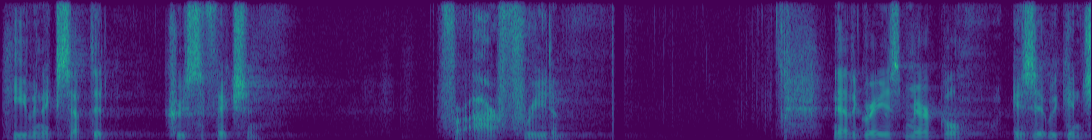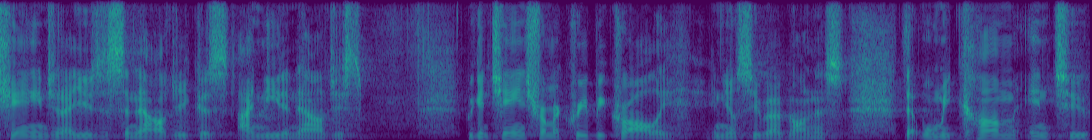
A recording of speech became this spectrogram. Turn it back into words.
He even accepted crucifixion for our freedom. Now, the greatest miracle is that we can change, and I use this analogy because I need analogies. We can change from a creepy crawly, and you'll see where I'm going this, that when we come into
